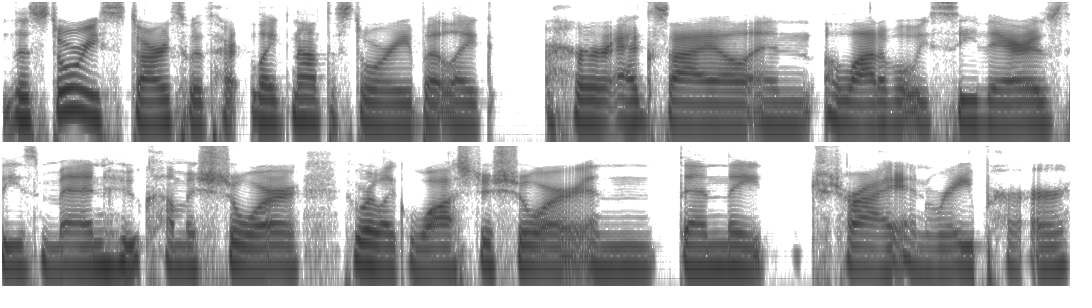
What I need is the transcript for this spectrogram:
the story starts with her, like, not the story, but like her exile. And a lot of what we see there is these men who come ashore who are like washed ashore and then they try and rape her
